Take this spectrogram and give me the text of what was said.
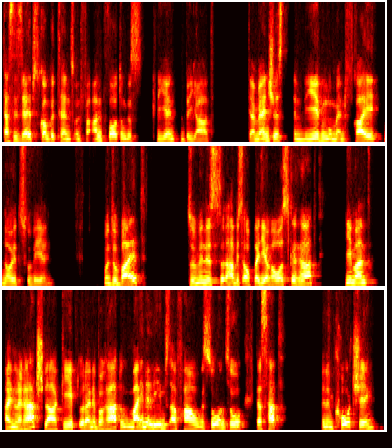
dass die Selbstkompetenz und Verantwortung des Klienten bejaht. Der Mensch ist in jedem Moment frei, neu zu wählen. Und sobald, zumindest habe ich es auch bei dir rausgehört, jemand einen Ratschlag gibt oder eine Beratung, meine Lebenserfahrung ist so und so, das hat in einem Coaching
